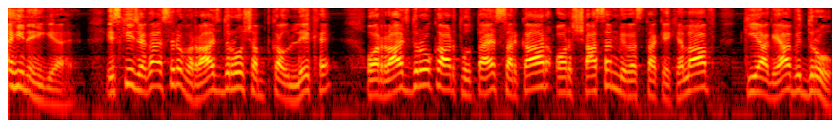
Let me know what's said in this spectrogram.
ही नहीं गया है। इसकी जगह सिर्फ़ राजद्रोह शब्द का उल्लेख है और राजद्रोह का अर्थ होता है सरकार और शासन व्यवस्था के खिलाफ किया गया विद्रोह।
